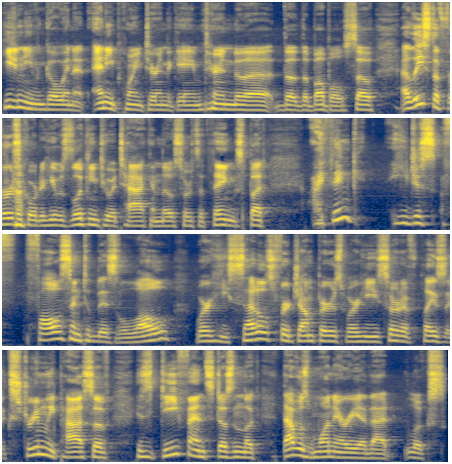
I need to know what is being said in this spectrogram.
he didn't even go in at any point during the game during the the, the bubble so at least the first quarter he was looking to attack and those sorts of things but i think he just falls into this lull where he settles for jumpers, where he sort of plays extremely passive. His defense doesn't look. That was one area that looks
